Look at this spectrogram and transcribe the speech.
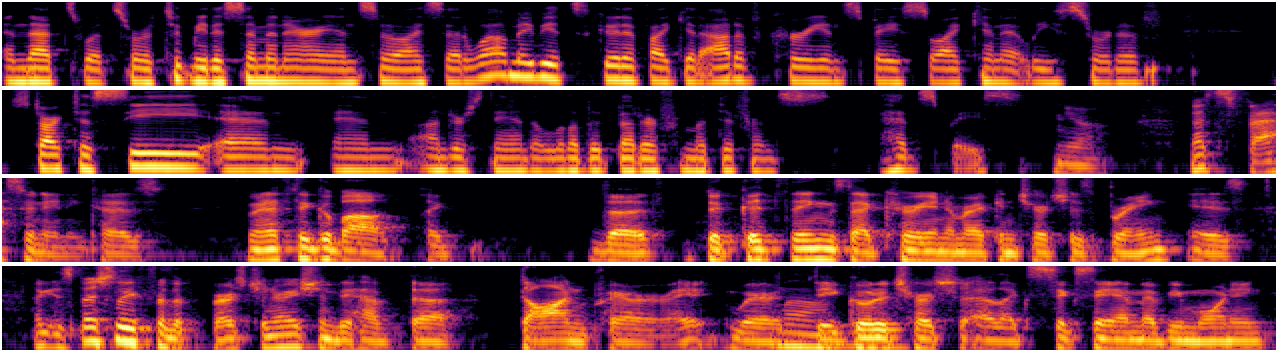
and that's what sort of took me to seminary and so i said well maybe it's good if i get out of korean space so i can at least sort of start to see and and understand a little bit better from a different headspace yeah that's fascinating because when i think about like the the good things that korean american churches bring is like especially for the first generation they have the dawn prayer right where oh, they go to church at like 6 a.m every morning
